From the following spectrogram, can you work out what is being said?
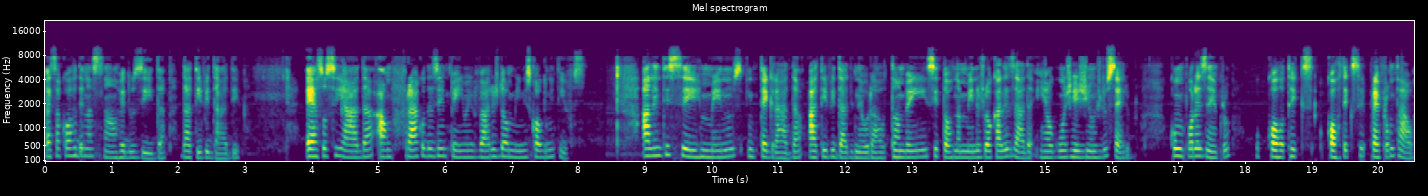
essa coordenação reduzida da atividade é associada a um fraco desempenho em vários domínios cognitivos. Além de ser menos integrada, a atividade neural também se torna menos localizada em algumas regiões do cérebro, como por exemplo o córtex, córtex pré-frontal,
